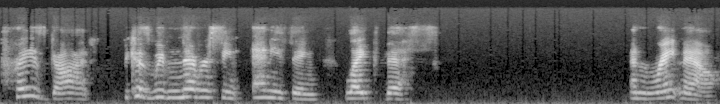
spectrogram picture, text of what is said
Praise God, because we've never seen anything like this. And right now,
